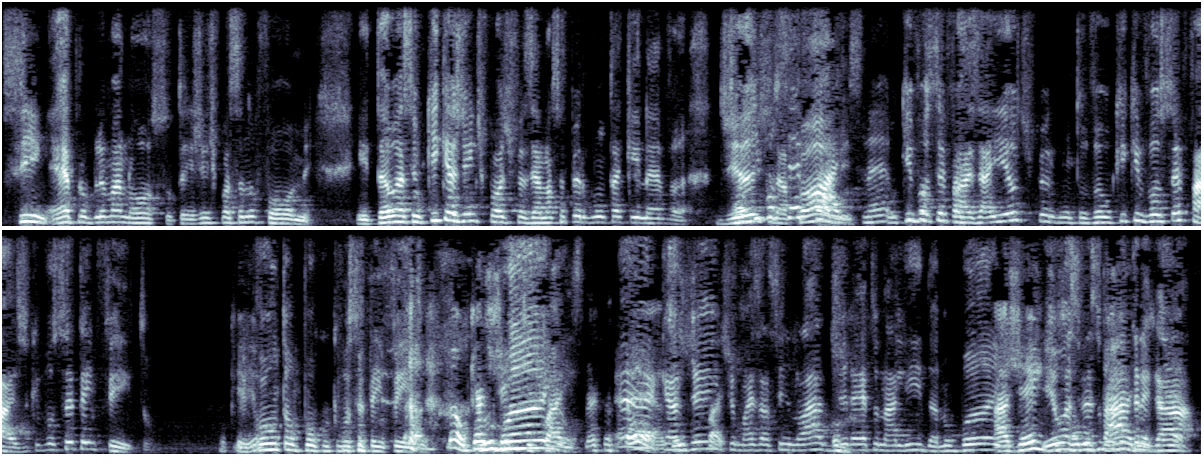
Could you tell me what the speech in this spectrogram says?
Sim, é problema nosso, tem gente passando fome. Então, assim, o que, que a gente pode fazer? A nossa pergunta aqui, né, Van? Diante é da fome, faz, né? o que, você, você faz? faz? Aí eu te pergunto, Van, o que, que você faz? O que você tem feito? Me conta um pouco o que você tem feito. Não, o que a no gente banho. faz, né? É, é que a gente, gente mas assim, lá direto na lida, no banho. A gente, eu às vezes vou entregar. Né?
